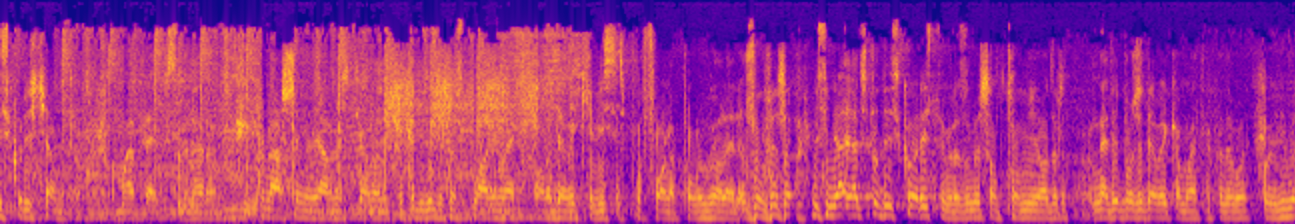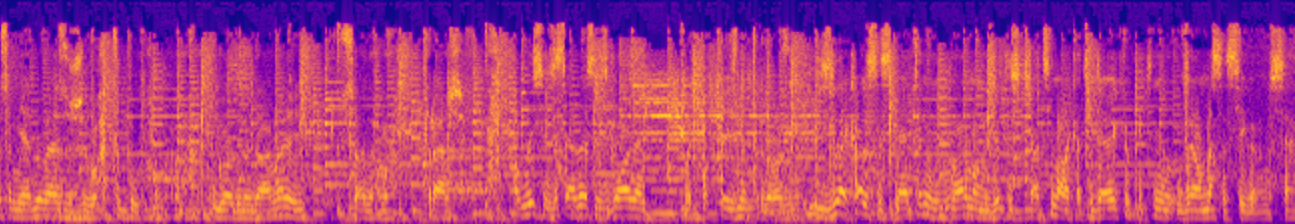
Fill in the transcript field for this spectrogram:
iskorišćavam to. Moja predrasuda, naravno. Ponašanje u javnosti, ono, kad izađeš na splavinu, neka pola devojke vise s plafona, polugole, razumeš? Mislim, ja, ja ću to da iskoristim, razumeš, ali to mi je odvratno. Ne daj Bože, devojka moja, tako da bude. Imao sam jednu vezu u životu, bukvalno, godinu dana i sad, ono, tražim. Pa mislim za sebe da sam zgodan, lepota iznutra dolazi. Izgleda kao da sam smeten u normalnim životnim situacijama, ali kad su devojke u pitanju, veoma sam siguran u sebe.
